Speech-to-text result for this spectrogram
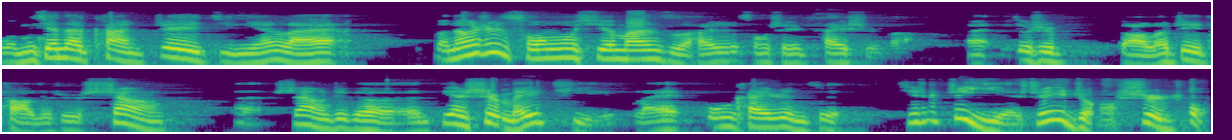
我们现在看这几年来，可能是从薛蛮子还是从谁开始吧，哎，就是搞了这套，就是上呃上这个呃电视媒体来公开认罪。其实这也是一种示众，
